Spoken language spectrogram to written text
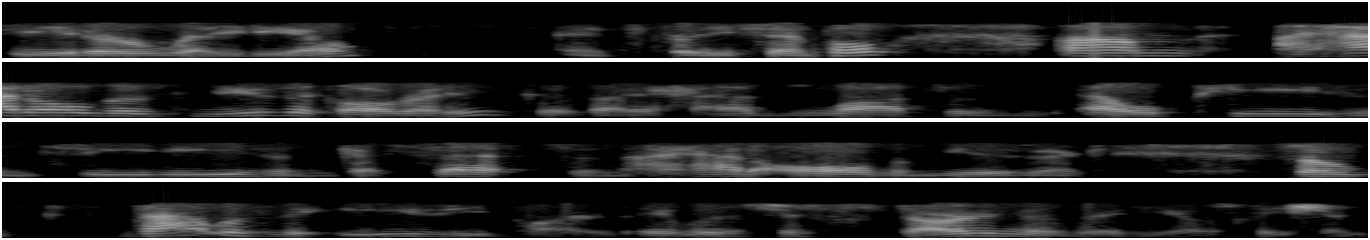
theater radio. It's pretty simple. Um, I had all this music already because I had lots of LPs and CDs and cassettes, and I had all the music. So that was the easy part. It was just starting the radio station,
